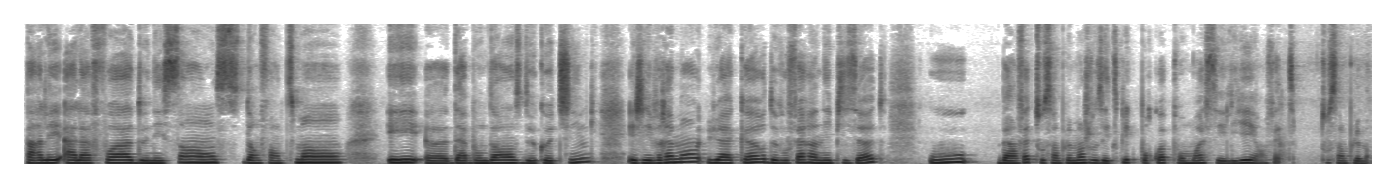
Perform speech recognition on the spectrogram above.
parler à la fois de naissance, d'enfantement et euh, d'abondance, de coaching. Et j'ai vraiment eu à cœur de vous faire un épisode où ben en fait tout simplement je vous explique pourquoi pour moi c'est lié en fait, tout simplement.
